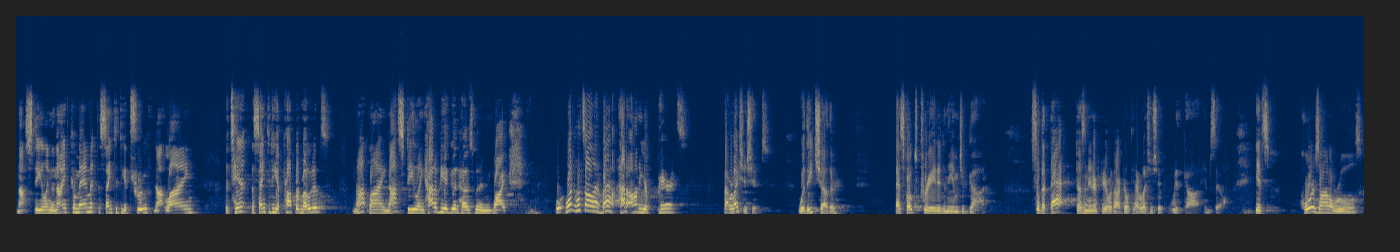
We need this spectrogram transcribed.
not stealing. The ninth commandment, the sanctity of truth, not lying. The tenth, the sanctity of proper motives, not lying, not stealing, how to be a good husband and wife. What, what's all that about? How to honor your parents? About relationships with each other as folks created in the image of God so that that doesn't interfere with our ability to have a relationship with God Himself. It's horizontal rules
